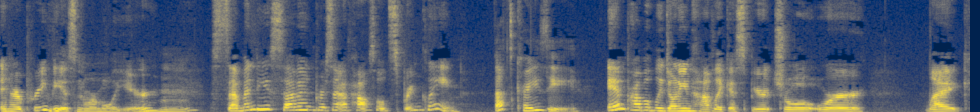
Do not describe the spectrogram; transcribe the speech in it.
in our previous normal year, Mhm. 77% of households spring clean. That's crazy. And probably don't even have like a spiritual or like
